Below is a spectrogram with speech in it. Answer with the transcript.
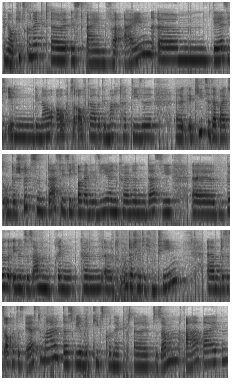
Genau, Kids Connect äh, ist ein Verein, ähm, der sich eben genau auch zur Aufgabe gemacht hat, diese äh, Kieze dabei zu unterstützen, dass sie sich organisieren können, dass sie äh, BürgerInnen zusammenbringen können äh, zu unterschiedlichen Themen. Ähm, das ist auch jetzt das erste Mal, dass wir mit Kids Connect äh, zusammenarbeiten.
